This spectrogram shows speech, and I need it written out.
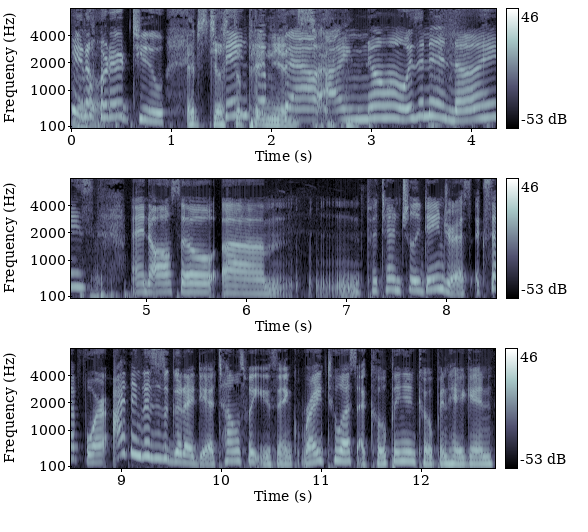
in order to It's just think opinions. about I know, isn't it nice? And also um, potentially dangerous. Except for I think this is a good idea. Tell us what you think. Write to us at Coping in Copenhagen.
